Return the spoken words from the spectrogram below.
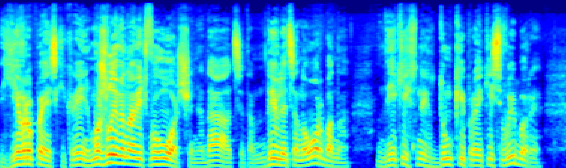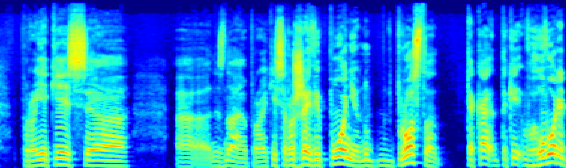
європейській країні, можливо, навіть в Угорщині, да, ці там дивляться на Орбана, на яких в них думки про якісь вибори, про якесь. е, е, Не знаю, про якісь рожеві поні. Ну просто така, таке говорять,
